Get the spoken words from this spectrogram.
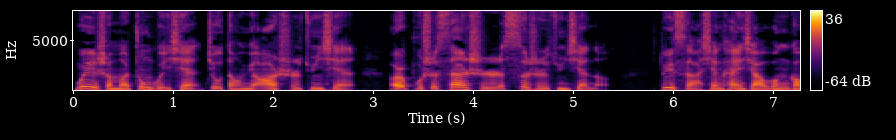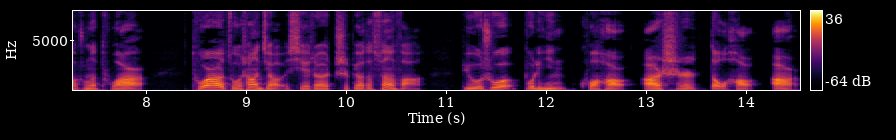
为什么中轨线就等于二十均线？而不是三十日、四十日均线呢？对此啊，先看一下文稿中的图二。图二左上角写着指标的算法，比如说布林（括号二十逗号二），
